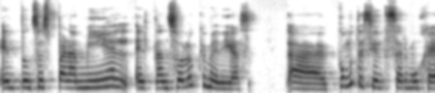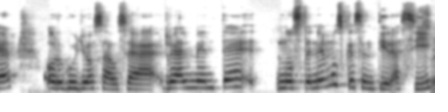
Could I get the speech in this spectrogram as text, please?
Entonces, para mí, el, el tan solo que me digas, ah, ¿cómo te sientes ser mujer? Orgullosa, o sea, realmente nos tenemos que sentir así, Sí.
